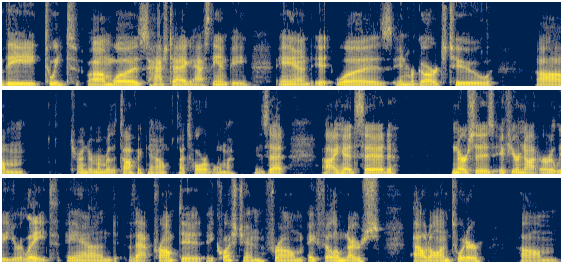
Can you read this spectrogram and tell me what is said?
The tweet um, was hashtag Ask the NP and it was in regards to um trying to remember the topic now. That's horrible. Is that i had said nurses if you're not early you're late. And that prompted a question from a fellow nurse out on twitter. Um,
